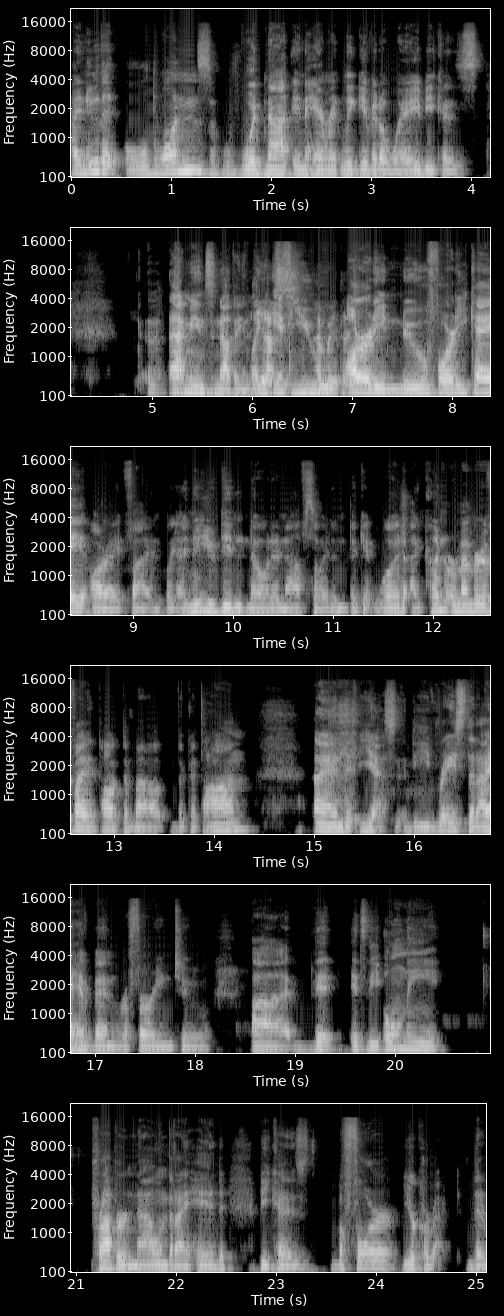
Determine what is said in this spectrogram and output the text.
I knew that old ones would not inherently give it away because that means nothing. Like Yes, if you everything. already knew 40k, all right, fine. But I knew you didn't know it enough, so I didn't think it would. I couldn't remember if I had talked about the C'tan. And yes, the race that I have been referring to, uh, th- it's the only proper noun that I hid because before you're correct. the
